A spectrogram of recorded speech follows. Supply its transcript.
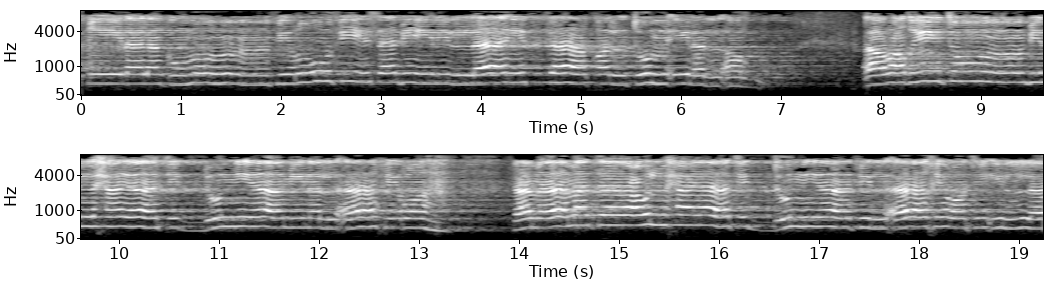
إذا قيل لكم انفروا في سبيل الله اثاقلتم إلى الأرض أرضيتم بالحياة الدنيا من الآخرة فما متاع الحياة الدنيا في الآخرة إلا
